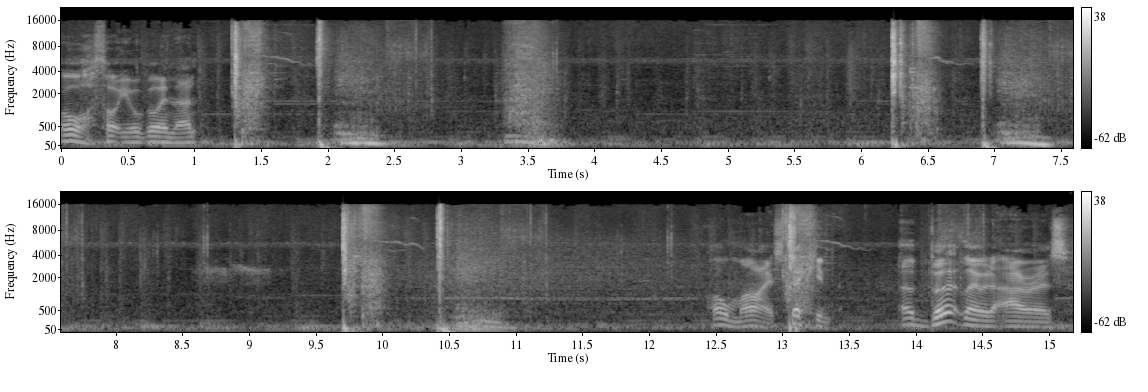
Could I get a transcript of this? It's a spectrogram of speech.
Oh, I thought you were going then. Oh my, it's taking a boatload of arrows.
